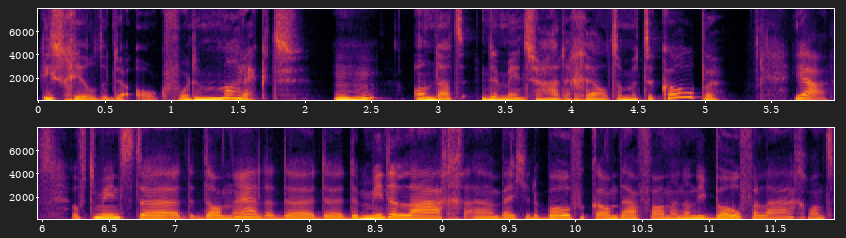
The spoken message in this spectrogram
die schilderden ook voor de markt. -hmm. Omdat de mensen hadden geld om het te kopen. Ja, of tenminste dan hè, de, de, de, de middenlaag, eh, een beetje de bovenkant daarvan en dan die bovenlaag. Want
